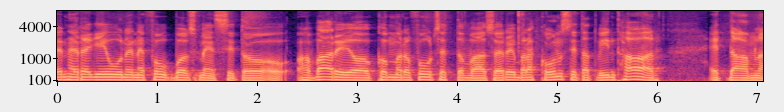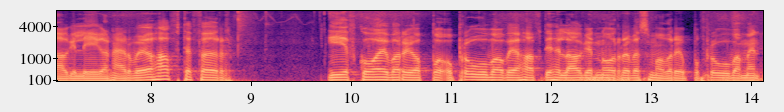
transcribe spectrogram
den här regionen är fotbollsmässigt och, har varit och kommer att fortsätta vara så är det ju bara konstigt att vi inte har ett damlag i ligan här. Vi har haft det för IFK har varit uppe och provat och vi har haft de här lagen norröver som har varit uppe och provat men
